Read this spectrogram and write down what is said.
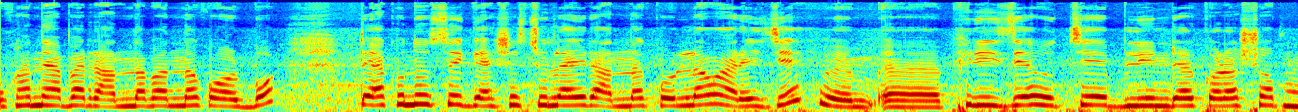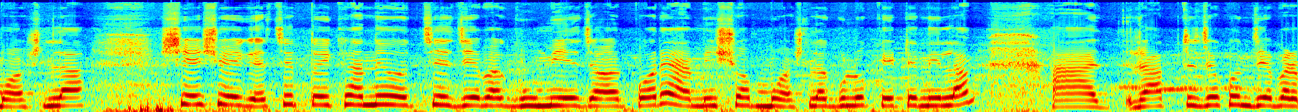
ওখানে আবার রান্না বান্না করব। তো এখন হচ্ছে গ্যাসের চুলায় রান্না করলাম আর এই যে ফ্রিজে হচ্ছে ব্লিন্ডার করা সব মশলা শেষ হয়ে গেছে। তো এখানে হচ্ছে যেবার ঘুমিয়ে যাওয়ার পরে আমি সব মশলাগুলো কেটে নিলাম। আর রাত্রে যখন যেবার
